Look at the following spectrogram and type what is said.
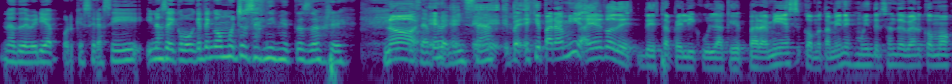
no debería por qué ser así. Y no sé, como que tengo muchos sentimientos sobre No, esa es, premisa. es- es que para mí hay algo de, de esta película que para mí es como también es muy interesante ver cómo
